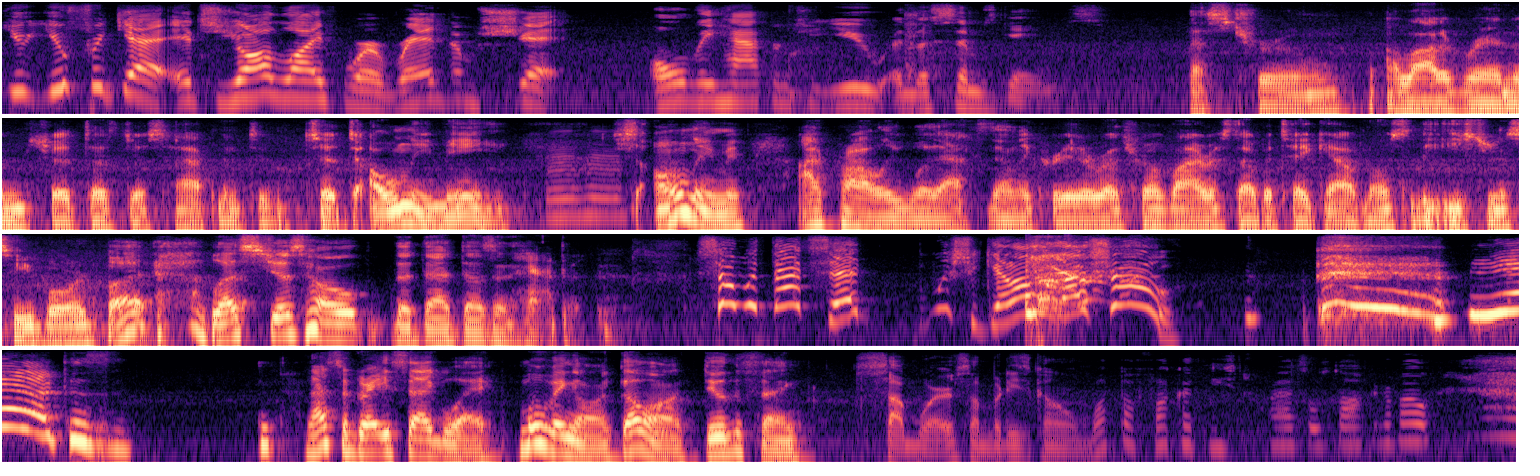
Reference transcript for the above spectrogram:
you you forget it's your life where random shit only happened to you in the Sims games. That's true. A lot of random shit does just happen to, to, to only me. Mm-hmm. Just only me. I probably would accidentally create a retrovirus that would take out most of the eastern seaboard. But let's just hope that that doesn't happen. So with that said, we should get on with our show. Yeah, because that's a great segue. Moving on. Go on. Do the thing. Somewhere somebody's going, what the fuck are these two assholes talking about?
